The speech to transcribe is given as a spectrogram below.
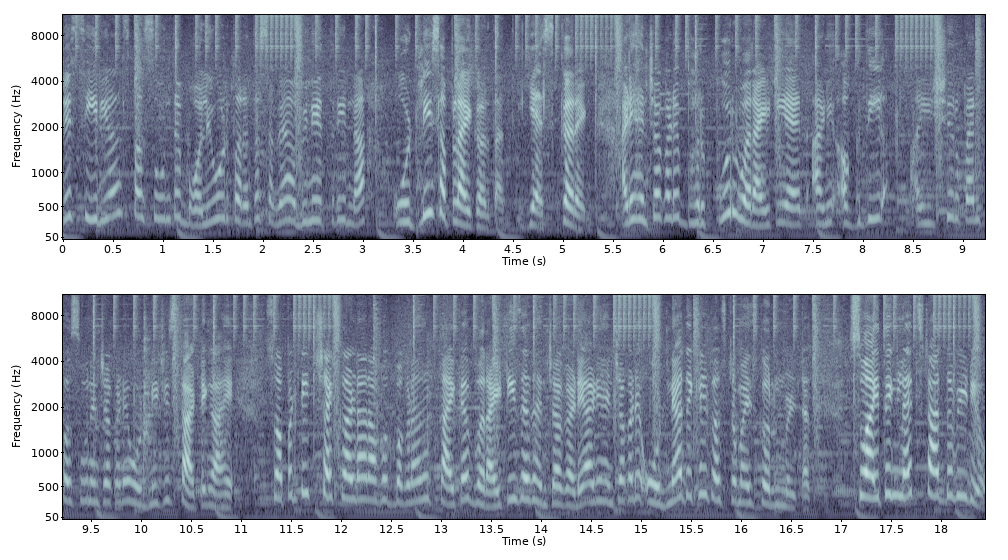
जे सिरियल्सपासून ते बॉलिवूडपर्यंत सगळ्या अभिनेत्रींना ओढणी सप्लाय करतात. येस करेक्ट आणि ह्यांच्याकडे भरपूर व्हरायटी आहेत आणि अगदी ऐंशी रुपयांपासून ह्यांच्याकडे ओढणीची स्टार्टिंग आहे. सो आपण ती चेक करणार आहोत बघणार आहोत काय काय व्हरायटीज आहेत ह्यांच्याकडे आणि ह्यांच्याकडे ओढण्या देखील कस्टमाइज करून मिळतात. So I think let start the video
